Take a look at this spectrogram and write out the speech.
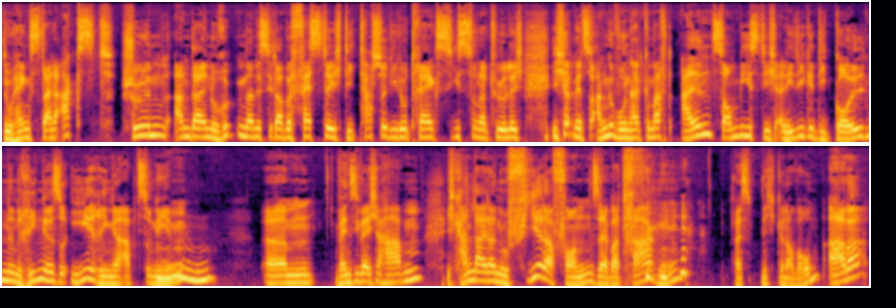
Du hängst deine Axt schön an deinen Rücken, dann ist sie da befestigt. Die Tasche, die du trägst, siehst du natürlich. Ich habe mir zur Angewohnheit gemacht, allen Zombies, die ich erledige, die goldenen Ringe, so Eheringe abzunehmen. Mhm. Ähm, wenn sie welche haben. Ich kann leider nur vier davon selber tragen. weiß nicht genau warum, aber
